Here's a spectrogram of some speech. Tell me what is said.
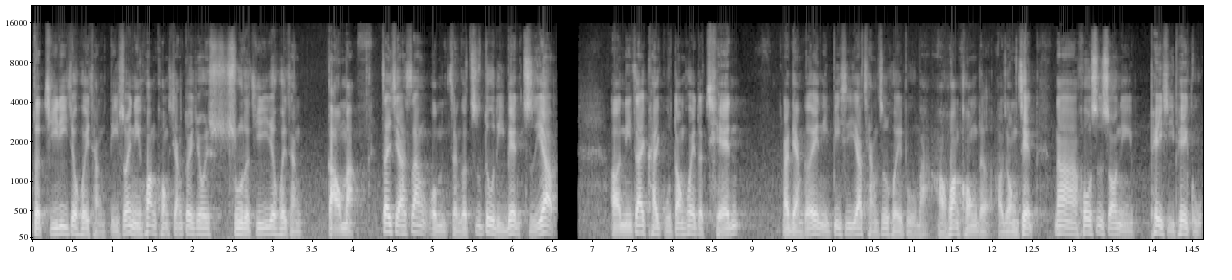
的几率就非常低，所以你放空相对就会输的几率就非常高嘛。再加上我们整个制度里面，只要啊你在开股东会的前啊两个月，你必须要强制回补嘛，好放空的好融券。那或是说你配息配股，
